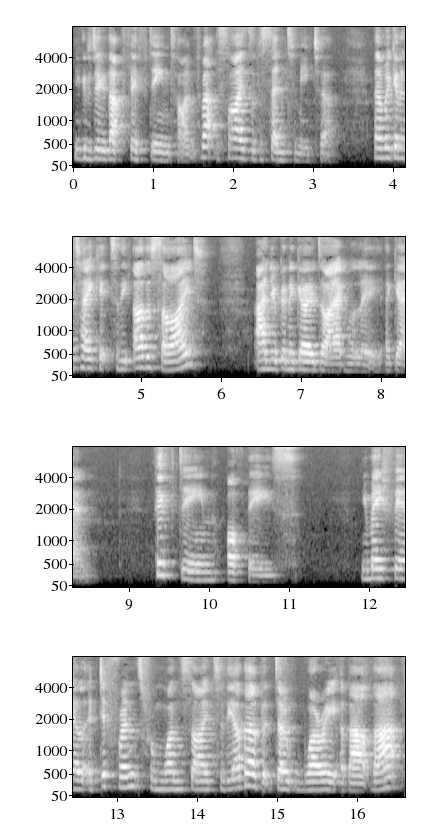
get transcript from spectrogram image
You're going to do that 15 times, about the size of a centimetre. Then we're going to take it to the other side and you're going to go diagonally again. 15 of these. You may feel a difference from one side to the other, but don't worry about that.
